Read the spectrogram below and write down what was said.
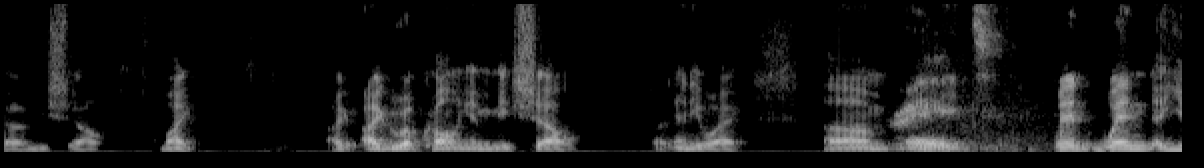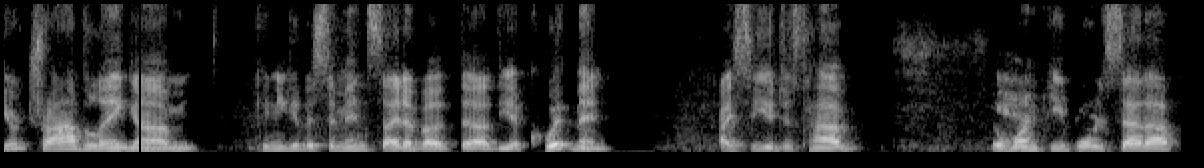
uh, Michelle. Mike, I, I grew up calling him Michelle, but anyway. Um, Great. when when you're traveling, um, can you give us some insight about the the equipment? I see you just have the Yeah. one keyboard set up.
